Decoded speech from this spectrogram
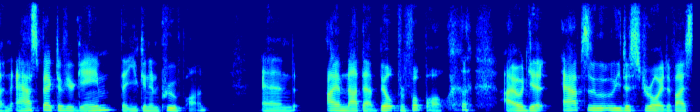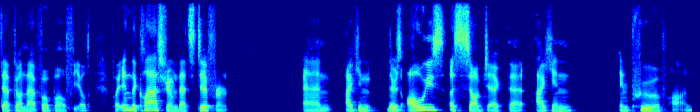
an aspect of your game that you can improve upon, and I am not that built for football. I would get absolutely destroyed if I stepped on that football field. But in the classroom, that's different. And I can, there's always a subject that I can improve upon.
